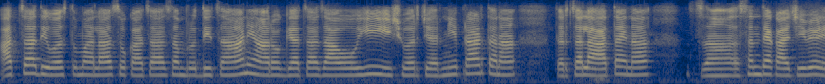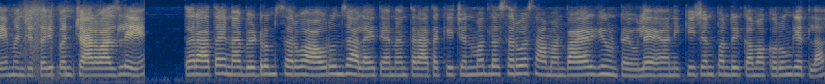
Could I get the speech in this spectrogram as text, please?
आजचा दिवस तुम्हाला सुखाचा समृद्धीचा आणि आरोग्याचा जावो ही ईश्वर चरणी प्रार्थना. तर चला आता आहे ना स- संध्याकाळची वेळ आहे म्हणजे तरी पण चार वाजले. तर आता आहे ना बेडरूम सर्व आवरून झालाय. त्यानंतर आता किचनमधलं सर्व सामान बाहेर घेऊन ठेवलं आहे आणि किचन पण रिकामा करून घेतला.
